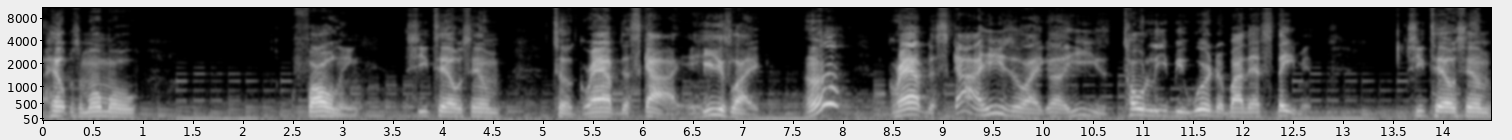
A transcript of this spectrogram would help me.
helps Momo falling, she tells him to grab the sky. And he's like, huh? Grab the sky? He's like, uh, he's totally bewildered by that statement. She tells him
